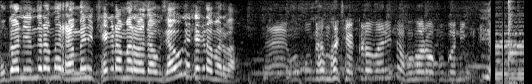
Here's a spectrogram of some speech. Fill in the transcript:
ફુગાની અંદર અમારે રામાયણ ઠેકડા મારવા જાવ જાવ કે ઠેકડા મારવા? હું ફુગામાં ઠેકડો મારી તો હું મારો ફુગો નીકળી.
